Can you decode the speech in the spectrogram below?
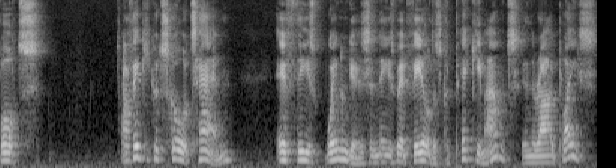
But I think he could score ten if these wingers and these midfielders could pick him out in the right place.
